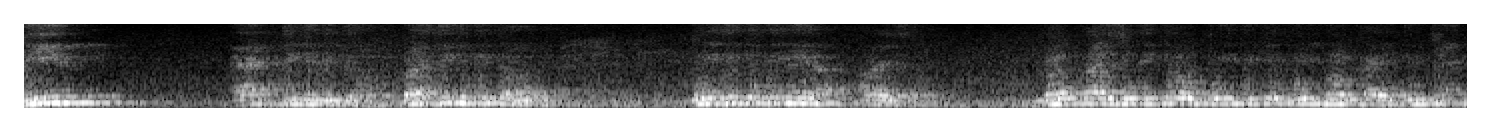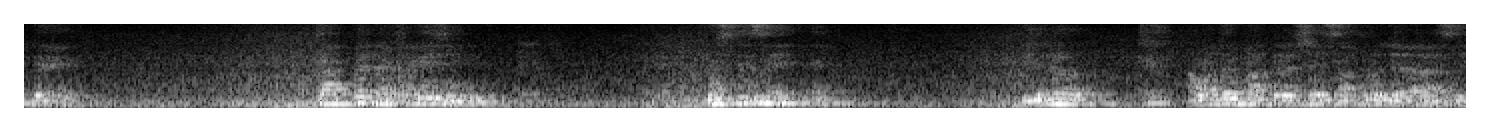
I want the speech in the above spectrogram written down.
দিল একদিকে দিতে হবে কয়েক দিকে দিতে হবে দুই দিকে দিলে হারাই যাবে নৌকায় যদি কেউ দুই দিকে দুই নৌকায় দুই ঠ্যাং দেয় থাকবে না হারিয়ে যাবে বুঝতেছে এই জন্য আমাদের মাদ্রাসায় ছাত্র যারা আছে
